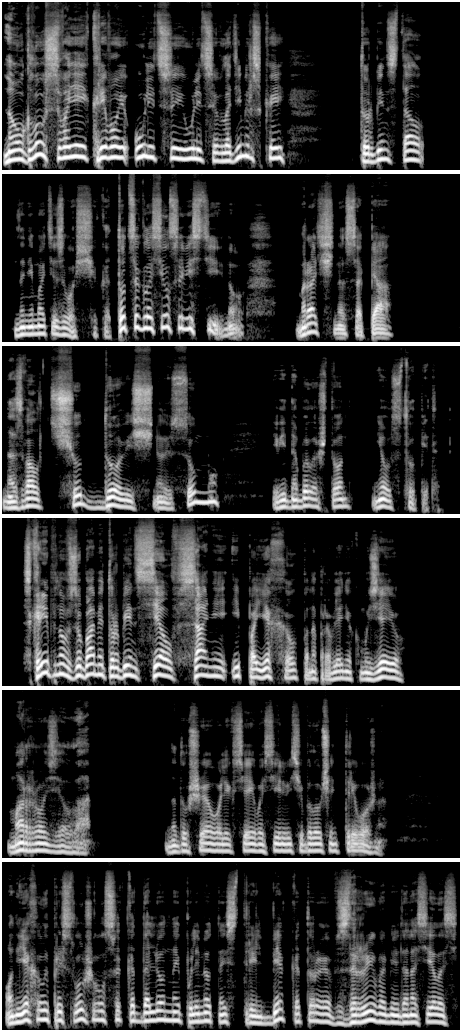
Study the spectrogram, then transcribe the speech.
На углу своей кривой улицы, улицы Владимирской, Турбин стал нанимать извозчика. Тот согласился вести, но мрачно сопя назвал чудовищную сумму, и видно было, что он не уступит. Скрипнув зубами, Турбин сел в сани и поехал по направлению к музею Морозила. На душе у Алексея Васильевича было очень тревожно. Он ехал и прислушивался к отдаленной пулеметной стрельбе, которая взрывами доносилась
